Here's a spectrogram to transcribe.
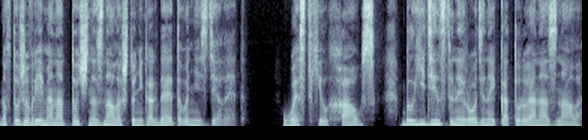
но в то же время она точно знала, что никогда этого не сделает. Уэстхилл Хаус был единственной родиной, которую она знала,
